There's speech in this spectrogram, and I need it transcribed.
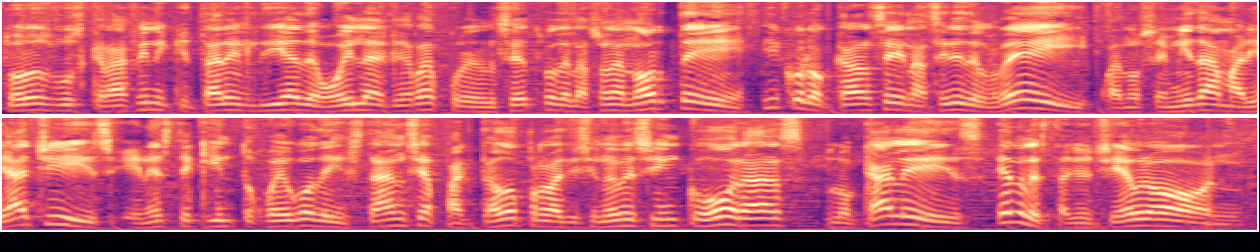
Todos buscará finiquitar el día de hoy la guerra por el centro de la zona norte y colocarse en la serie del Rey cuando se mida a Mariachis en este quinto juego de instancia pactado para las 19.05 horas locales en el Estadio Chevron.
